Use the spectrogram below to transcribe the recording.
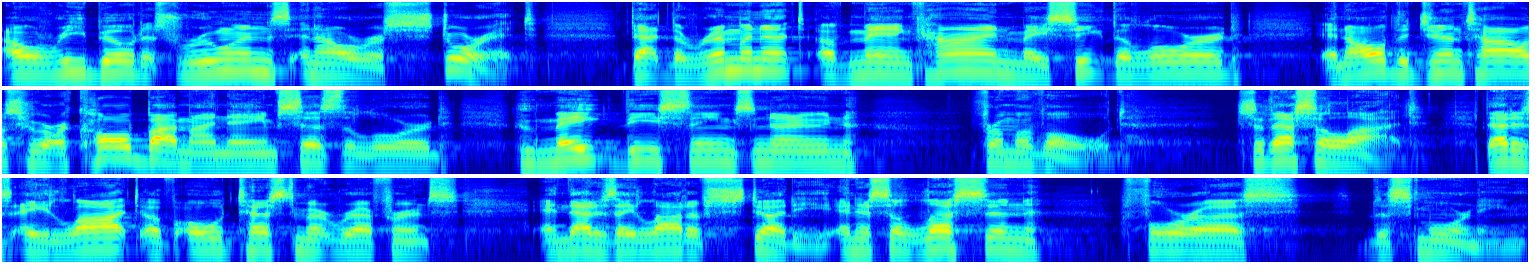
I will rebuild its ruins and I will restore it, that the remnant of mankind may seek the Lord and all the Gentiles who are called by my name, says the Lord, who make these things known from of old. So that's a lot. That is a lot of Old Testament reference, and that is a lot of study. And it's a lesson for us this morning.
